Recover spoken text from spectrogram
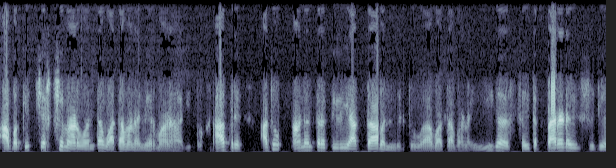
ಆ ಬಗ್ಗೆ ಚರ್ಚೆ ಮಾಡುವಂತ ವಾತಾವರಣ ನಿರ್ಮಾಣ ಆಗಿತ್ತು. ಆದ್ರೆ ಅದು ಆನಂತರ ತಿಳಿ ಆಗ್ತಾ ಬಂದ್ಬಿಡ್ತು ಆ ವಾತಾವರಣ. ಈಗ ಸಹಿತ ಪ್ಯಾರಡೈಸ್ಗೆ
